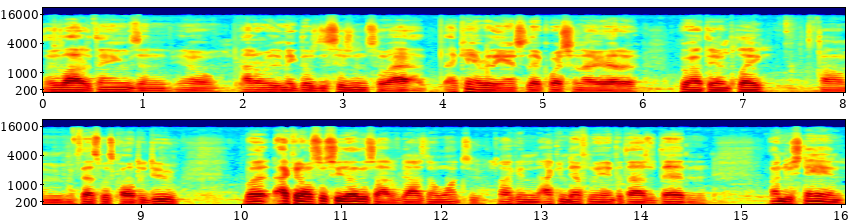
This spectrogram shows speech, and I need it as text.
there's a lot of things, and you know, I don't really make those decisions, so I I can't really answer that question. I gotta go out there and play, um, if that's what's called to do. But I could also see the other side if guys don't want to. I can I can definitely empathize with that and understand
